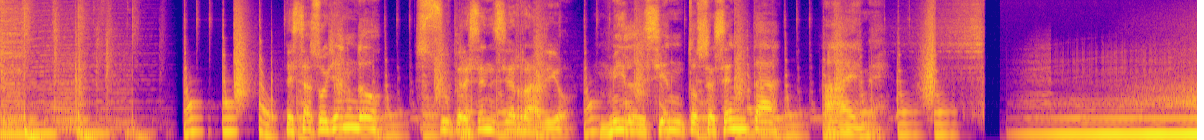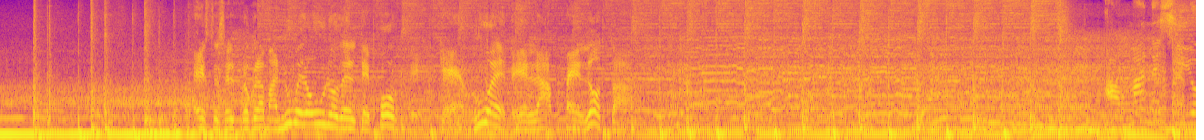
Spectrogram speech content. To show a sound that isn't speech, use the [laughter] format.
Estás oyendo su presencia radio 1160 AM. Este es el programa número uno del deporte. ¡Que ruede la pelota! Amaneció,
